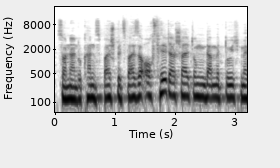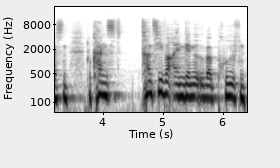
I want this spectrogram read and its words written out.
sondern du kannst beispielsweise auch Filterschaltungen damit durchmessen. Du kannst Transceiver-Eingänge überprüfen.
